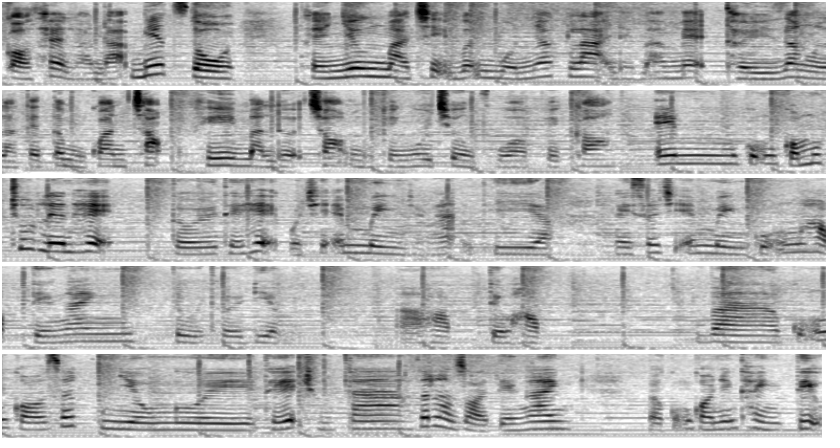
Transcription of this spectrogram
có thể là đã biết rồi. Thế nhưng mà chị vẫn muốn nhắc lại để ba mẹ thấy rằng là cái tầm quan trọng khi mà lựa chọn một cái ngôi trường phù hợp với con. Em cũng có một chút liên hệ tới thế hệ của chị em mình chẳng hạn thì ngày xưa chị em mình cũng học tiếng anh từ thời điểm à, học tiểu học và cũng có rất nhiều người thế hệ chúng ta rất là giỏi tiếng anh và cũng có những thành tựu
